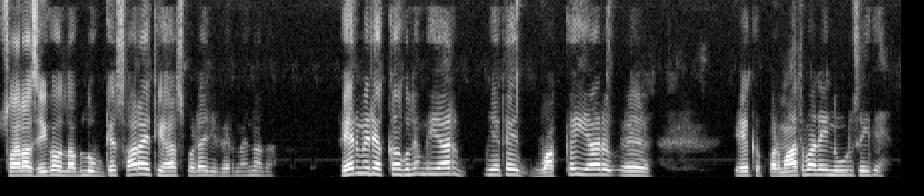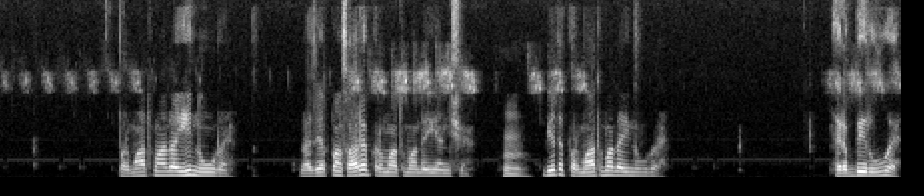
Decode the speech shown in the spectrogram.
ਸਾਰਾ ਸੀਗਾ, ਉਹ ਲੱਭ ਲੁੱਭ ਕੇ ਸਾਰਾ ਇਤਿਹਾਸ ਪੜ੍ਹਿਆ ਜੀ ਫਿਰ ਮੈਂ ਇਹਨਾਂ ਦਾ। ਫਿਰ ਮੇਰੇ ਅੱਖਾਂ ਖੁੱਲੇ ਮੈਂ ਯਾਰ ਇਹ ਤੇ ਵਾਕਈ ਯਾਰ ਇੱਕ ਪਰਮਾਤਮਾ ਦਾ ਹੀ ਨੂਰ ਸੀਗੇ। ਪਰਮਾਤਮਾ ਦਾ ਹੀ ਨੂਰ ਹੈ। ਵੈਸੇ ਆਪਾਂ ਸਾਰੇ ਪਰਮਾਤਮਾ ਦੇ ਹੀ ਅੰਸ਼ ਹੈ। ਹੂੰ। ਵੀ ਇਹ ਤਾਂ ਪਰਮਾਤਮਾ ਦਾ ਹੀ ਨੂਰ ਹੈ। ਇਹ ਰੱਬੀ ਰੂਹ ਹੈ।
